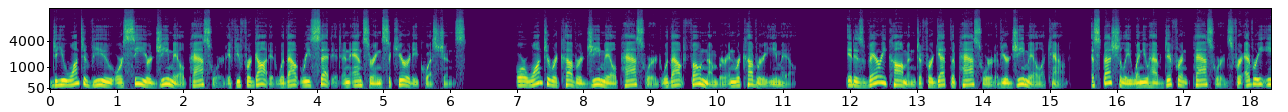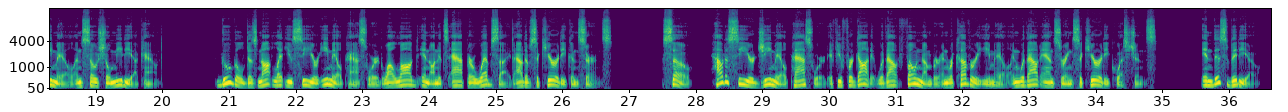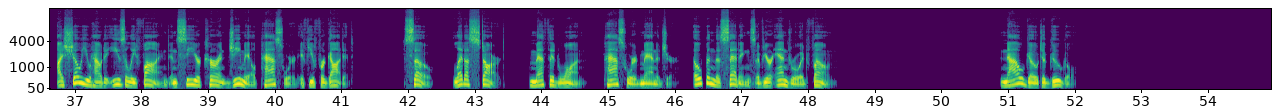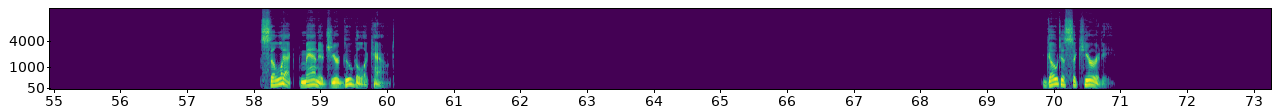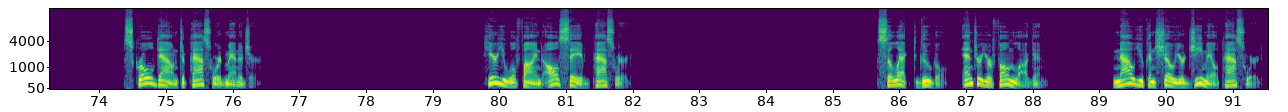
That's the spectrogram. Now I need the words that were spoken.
Do you want to view or see your Gmail password if you forgot it without reset it and answering security questions? Or want to recover Gmail password without phone number and recovery email? It is very common to forget the password of your Gmail account, especially when you have different passwords for every email and social media account. Google does not let you see your email password while logged in on its app or website out of security concerns. So, how to see your Gmail password if you forgot it without phone number and recovery email and without answering security questions. In this video, I show you how to easily find and see your current Gmail password if you forgot it. So, let us start. Method 1. Password Manager. Open the settings of your Android phone. Now go to Google. Select Manage your Google account. Go to Security. Scroll down to Password Manager. Here you will find all saved password. Select Google. Enter your phone login. Now you can show your Gmail password.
